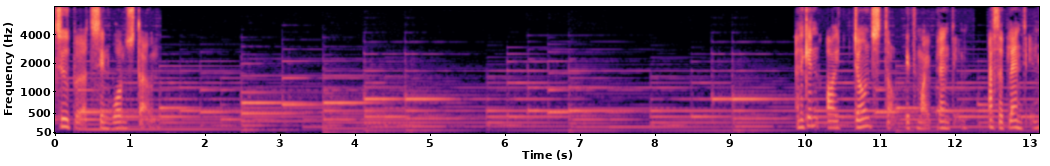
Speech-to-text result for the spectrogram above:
two birds in one stone. And again, I don't stop with my blending. After blending,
